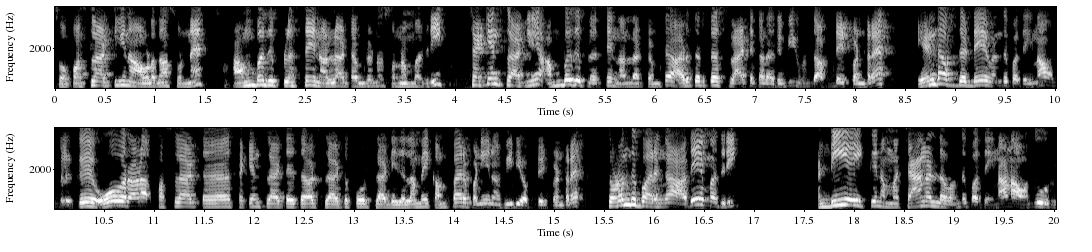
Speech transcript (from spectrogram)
ஸோ ஃபர்ஸ்ட் ஸ்லாட்லையும் நான் அவ்வளோதான் சொன்னேன். ஐம்பது ப்ளஸ்ஸே நல்ல அட்டம்ப்ட்னு சொன்ன மாதிரி செகண்ட் ஸ்லாட்லையும் ஐம்பது ப்ளஸ்ஸே நல்ல அட்டம்ப்ட் அடுத்தடுத்த ஸ்லாட்டுக்கான ரிவ்யூ வந்து அப்டேட் பண்ணுறேன் எண்ட் ஆஃப் த டே வந்து பார்த்தீங்கன்னா உங்களுக்கு ஓவராலாக first slot second slot third slot fourth slot இதெல்லாமே கம்பேர் பண்ணி நான் வீடியோ அப்டேட் பண்ணுறேன் தொடர்ந்து பாருங்கள் அதே மாதிரி டிஐக்கு நம்ம சேனல்ல வந்து பாத்தீங்கன்னா நான் வந்து ஒரு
